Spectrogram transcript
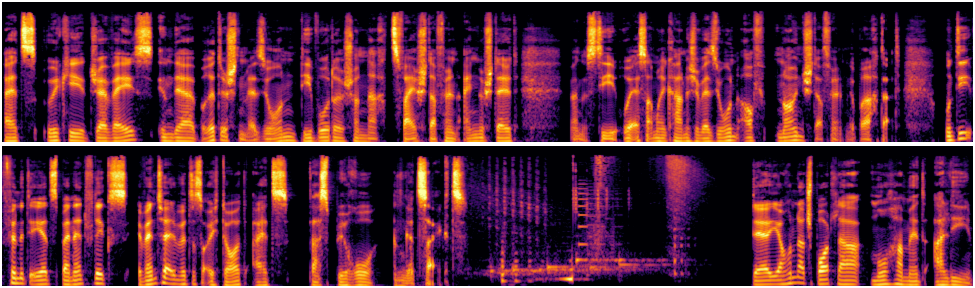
als Ricky Gervais in der britischen Version. Die wurde schon nach zwei Staffeln eingestellt, während es die US-amerikanische Version auf neun Staffeln gebracht hat. Und die findet ihr jetzt bei Netflix. Eventuell wird es euch dort als das Büro angezeigt. Der Jahrhundertsportler Mohammed Ali,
